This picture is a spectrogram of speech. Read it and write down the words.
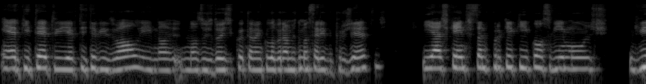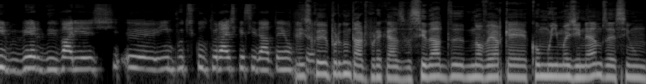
é arquiteto e artista visual, e nós, nós os dois também colaboramos numa série de projetos, e acho que é interessante porque aqui conseguimos vir beber de várias eh, inputs culturais que a cidade tem a É isso que eu ia perguntar, por acaso. A cidade de Nova Iorque é como imaginamos, é assim um-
